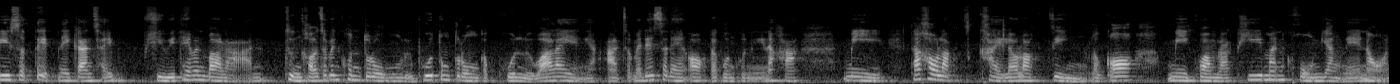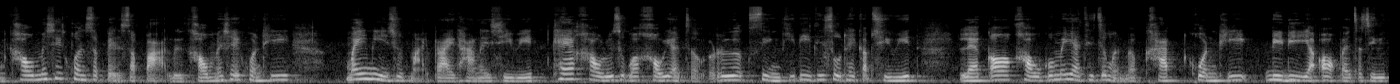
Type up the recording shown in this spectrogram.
มีสเต็ปในการใช้ชีวิตให้มันบาลานซ์ถึงเขาจะเป็นคนตรงหรือพูดตรงๆกับคุณหรือว่าอะไรอย่างเงี้ย อาจจะไม่ได้แสดงออกแต่คนคนนี้นะคะ มีถ้าเขารักใครแล้วรักจริง แล้วก็มีความรักที่มั่นคงอย่างแน่นอน เขาไม่ใช่คนสเปะสปะ หรือเขาไม่ใช่คนที่ ไม่มีจุดหมายปลายทางในชีวิต แค่เขารู้สึกว่าเขาอยากจะเลือกสิ่งที่ดีที่สุดให้กับชีวิต และก็เขาก็ไม่อยากที่จะเหมือนแบบคัดคนที่ดีๆอะออกไปจากชีวิต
